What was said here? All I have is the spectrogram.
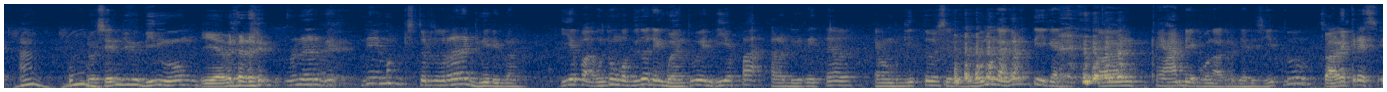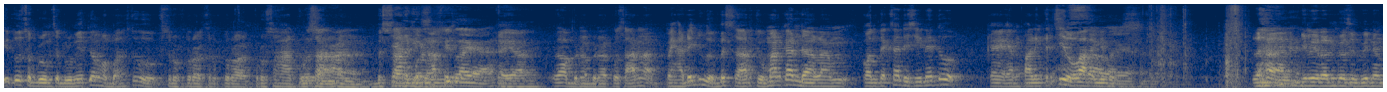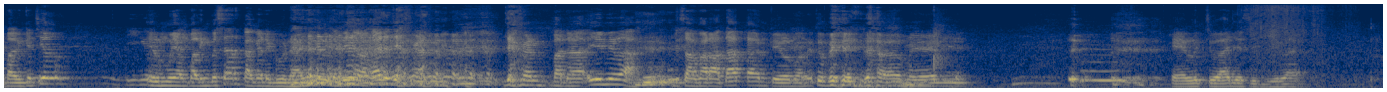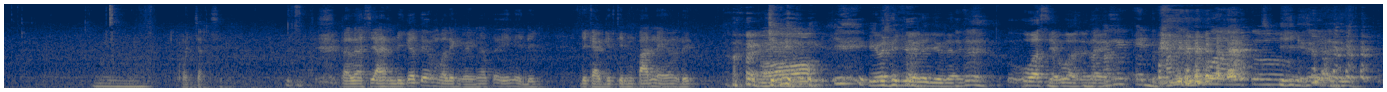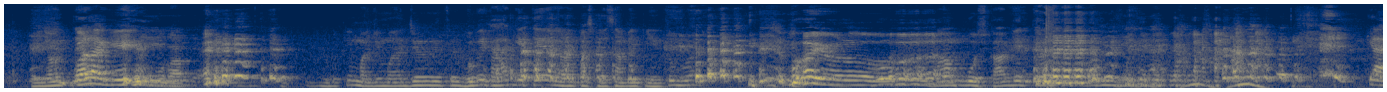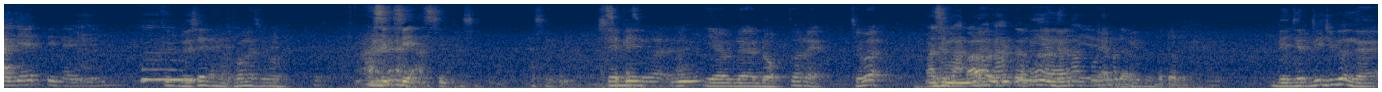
Dosen juga bingung. iya bener. Bener. Dia, dia emang strukturnya gini dia bilang. Iya pak. Untung waktu itu ada yang bantuin. Iya pak. Kalau di retail emang begitu sih. Gue mah nggak ngerti kan. Kalau yang PHD gue nggak kerja di situ. Soalnya Chris itu sebelum sebelumnya tuh ngebahas tuh struktural struktural perusahaan. Perusahaan besar gitu. bonafit lah ya. kayak lah benar-benar perusahaan lah. PHD juga besar. Cuman kan dalam konteksnya di sini tuh kayak yang paling kecil lah gitu. Ya. lah giliran gue sebutin yang paling kecil ilmu yang paling besar kagak ada gunanya. Jadi makanya jangan jangan pada inilah disamaratakan keilmuan itu beda men. Kayak lucu aja sih gila. Kocak sih. Kalau si Andika tuh yang paling gue ingat tuh ini dik dikagetin panel dik Oh, gimana gimana gimana? Itu. uas ya uas. Belakangnya eh depannya gua itu. Yang nyontek. Gua lagi. duduknya maju-maju itu. Gue kayak kaget ya kalau pas pas sampai pintu gue Boy lu. mampus kaget. Kan Kagetin aja. itu biasanya enak banget sih bro Asik sih, asik. asik. Asik, saya dia asik. ya udah dokter ya. Coba Masih nggak- membaur gitu. kaku, iya nggak Ah, kaku ya enak betul gitu betul diajar dia juga nggak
